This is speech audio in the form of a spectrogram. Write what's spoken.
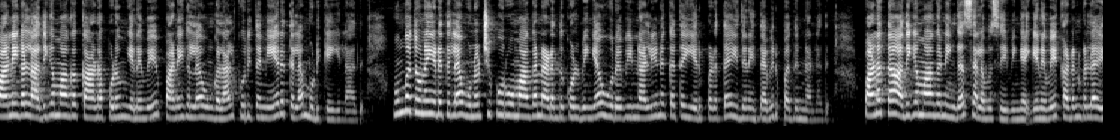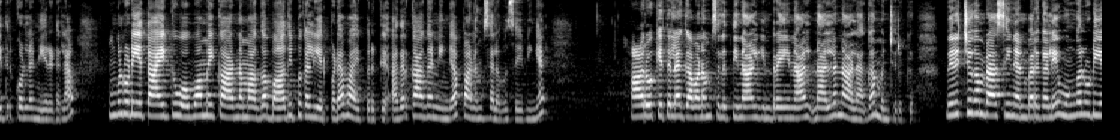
பணிகள் அதிகமாக காணப்படும். எனவே பணிகளை உங்களால் குறித்த நேரத்தில் முடிக்க இயலாது. உங்கள் துணையிடத்தில் உணர்ச்சி பூர்வமாக நடந்து கொள்வீங்க. உறவின் நல்லிணக்கத்தை ஏற்படுத்த இதனை தவிர்ப்பது நல்லது. பணத்தை அதிகமாக நீங்கள் செலவு செய்வீங்க. எனவே கடன்களை எதிர்கொள்ள நேரிடலாம். உங்களுடைய தாய்க்கு ஒவ்வாமை காரணமாக பாதிப்புகள் ஏற்பட வாய்ப்பு இருக்குது அதற்காக நீங்கள் பணம் செலவு செய்வீங்க. ஆரோக்கியத்தில் கவனம் செலுத்தினால் இன்றைய நாள் நல்ல நாளாக அமைஞ்சிருக்கு. விருச்சிகம் ராசி நண்பர்களே உங்களுடைய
